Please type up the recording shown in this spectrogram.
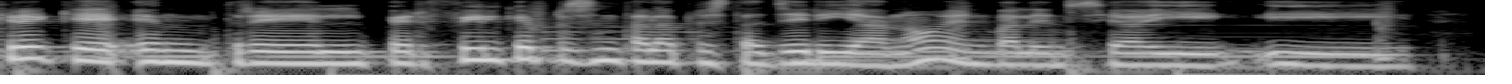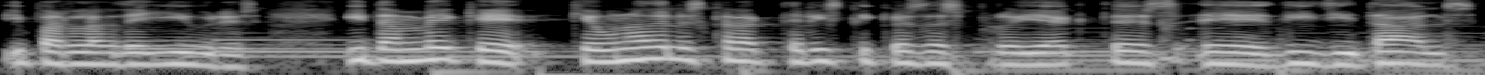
crec que entre el perfil que presenta la prestatgeria no? en valencià i, i, i parlar de llibres i també que, que una de les característiques dels projectes eh, digitals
